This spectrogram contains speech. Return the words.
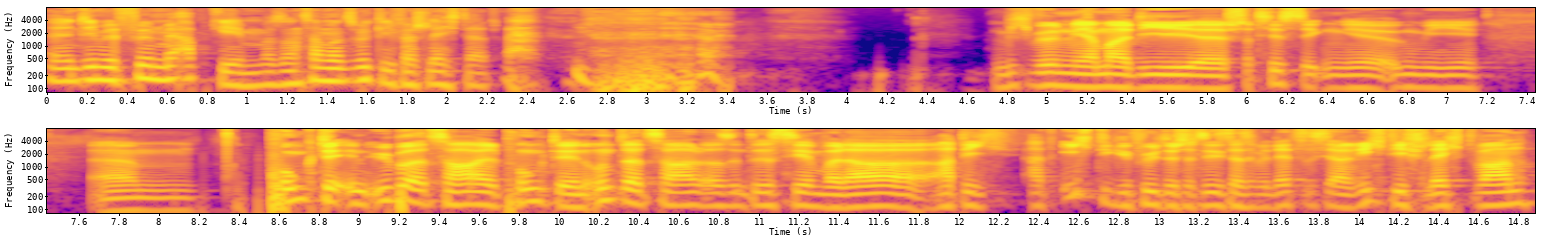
äh, in dem wir führen, mehr abgeben, weil sonst haben wir uns wirklich verschlechtert. Mich würden ja mal die äh, Statistiken hier irgendwie ähm, Punkte in Überzahl, Punkte in Unterzahl so interessieren, weil da hatte ich, hatte ich die gefühlte Statistik, dass wir letztes Jahr richtig schlecht waren.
